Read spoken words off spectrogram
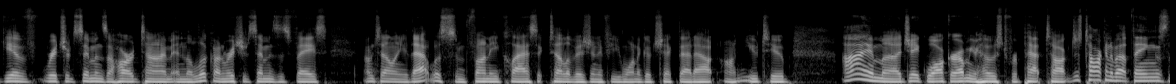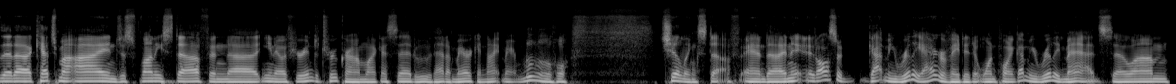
give richard simmons a hard time and the look on richard simmons's face i'm telling you that was some funny classic television if you want to go check that out on youtube I'm uh, Jake Walker. I'm your host for Pep Talk, just talking about things that uh, catch my eye and just funny stuff. And, uh, you know, if you're into true crime, like I said, ooh, that American Nightmare, ooh, chilling stuff. And, uh, and it, it also got me really aggravated at one point, got me really mad. So, um,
